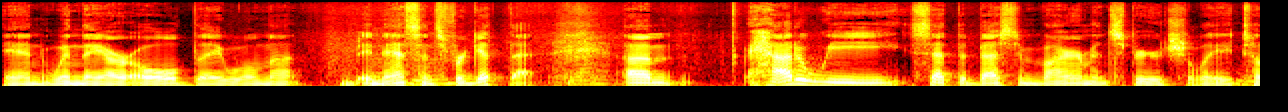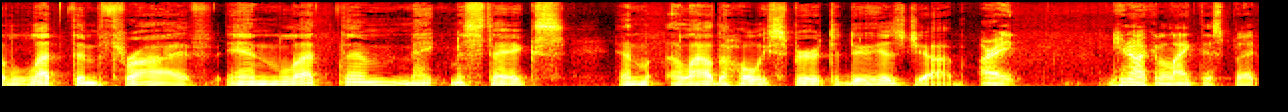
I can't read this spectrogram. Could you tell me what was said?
and when they are old, they will not, in essence, forget that. Um, how do we set the best environment spiritually to let them thrive and let them make mistakes and allow the Holy Spirit to do his job? All right, you're not going to like this, but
